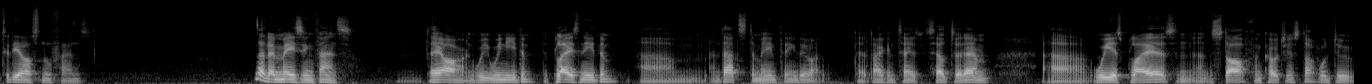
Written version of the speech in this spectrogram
to the Arsenal fans? They're amazing fans. They are, and we, we need them. The players need them, um, and that's the main thing that, that I can tell to them. Uh, we as players and, and, staff and coaching staff will do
